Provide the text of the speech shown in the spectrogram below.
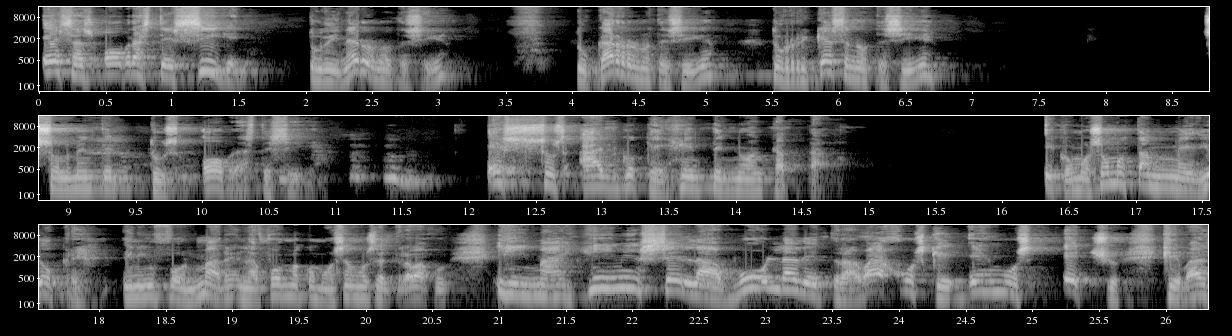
esas obras te siguen. Tu dinero no te sigue, tu carro no te sigue, tu riqueza no te sigue, solamente tus obras te siguen. Eso es algo que gente no han captado. Y como somos tan mediocres en informar en la forma como hacemos el trabajo, imagínense la bola de trabajos que hemos hecho, que va,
